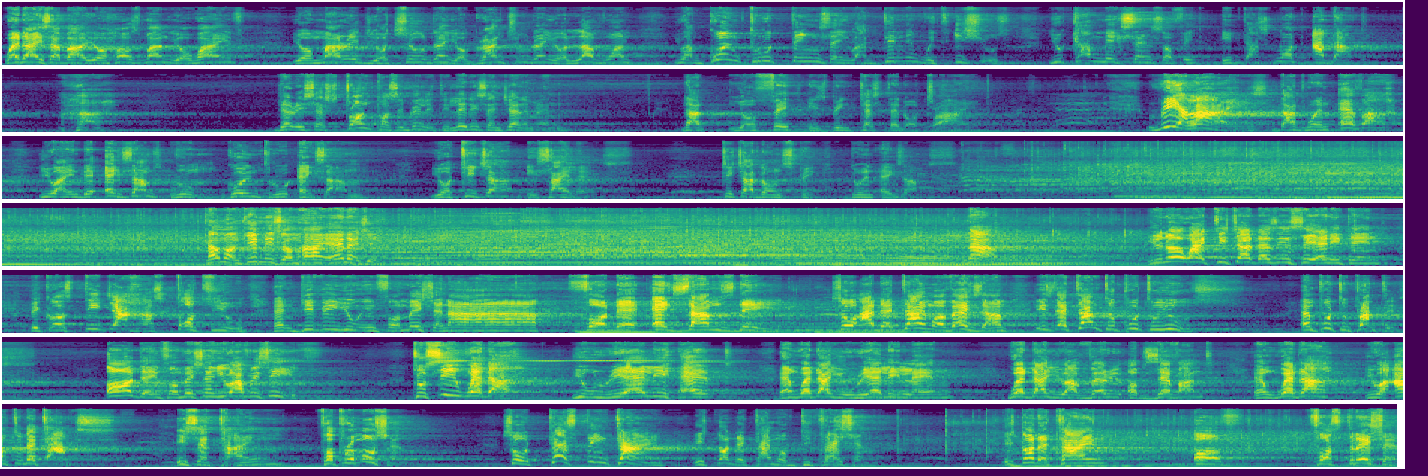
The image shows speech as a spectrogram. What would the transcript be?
whether it's about your husband, your wife, your marriage, your children, your grandchildren, your loved one, you are going through things and you are dealing with issues. You can't make sense of it. It does not add up. Uh-huh. There is a strong possibility, ladies and gentlemen, that your faith is being tested or tried. Realize that whenever you are in the exam room going through exam, your teacher is silent. Teacher don't speak during exams. Come on, give me some high energy. Now, you know why teacher doesn't say anything? Because teacher has taught you and given you information ah, for the exams day. So at the time of exam, is the time to put to use and put to practice all the information you have received to see whether you really heard and whether you really learn, whether you are very observant, and whether you are up to the task. It's a time for promotion. So testing time is not the time of depression. It's not a time of frustration.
